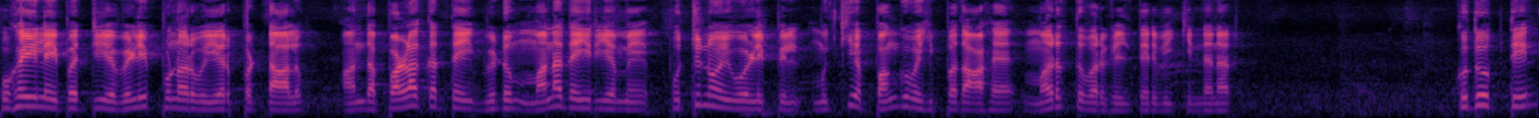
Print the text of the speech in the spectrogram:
புகையிலை பற்றிய விழிப்புணர்வு ஏற்பட்டாலும் அந்த பழக்கத்தை விடும் மனதைரியமே புற்றுநோய் ஒழிப்பில் முக்கிய பங்கு வகிப்பதாக மருத்துவர்கள் தெரிவிக்கின்றனர். Qutubdeen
